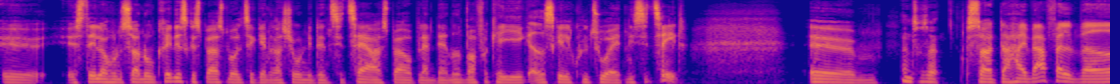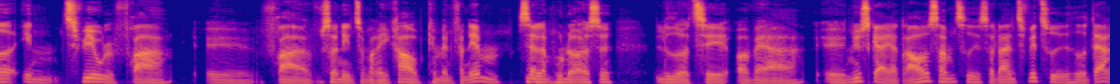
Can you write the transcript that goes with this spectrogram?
øh, stiller hun så nogle kritiske spørgsmål til Generation Identitær og spørger blandt andet, hvorfor kan I ikke adskille kultur og etnicitet? Øh, Interessant. Så der har i hvert fald været en tvivl fra, øh, fra sådan en som Marie Krav, kan man fornemme, selvom hun også lyder til at være øh, nysgerrig og draget samtidig, så der er en tvetydighed der.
